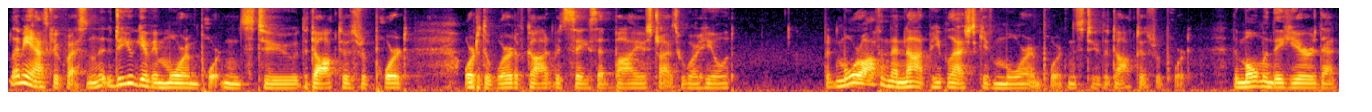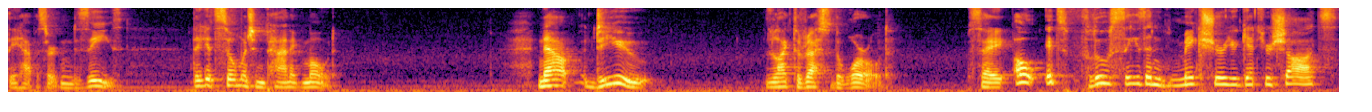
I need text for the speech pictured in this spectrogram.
let me ask you a question. Do you give more importance to the doctor's report or to the word of God, which says that by your stripes we were healed? But more often than not, people actually give more importance to the doctor's report. The moment they hear that they have a certain disease, they get so much in panic mode. Now, do you, like the rest of the world, say, oh, it's flu season, make sure you get your shots?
